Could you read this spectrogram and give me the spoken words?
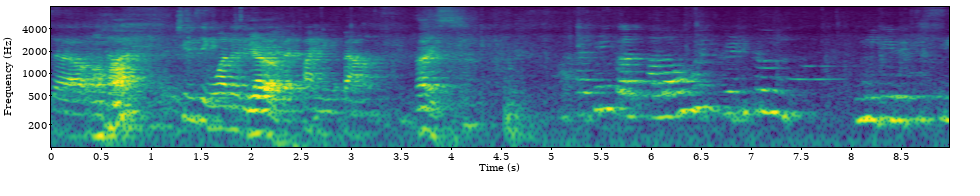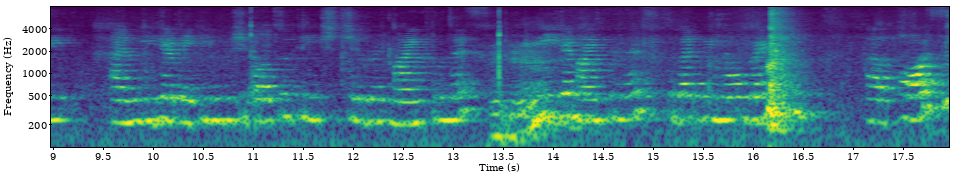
So Uh-huh. not choosing one or the Yeah. other, but finding a balance. Nice. I think that along with critical media literacy and media making, we should also teach children mindfulness, media mindfulness, so that we know when to uh, pause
